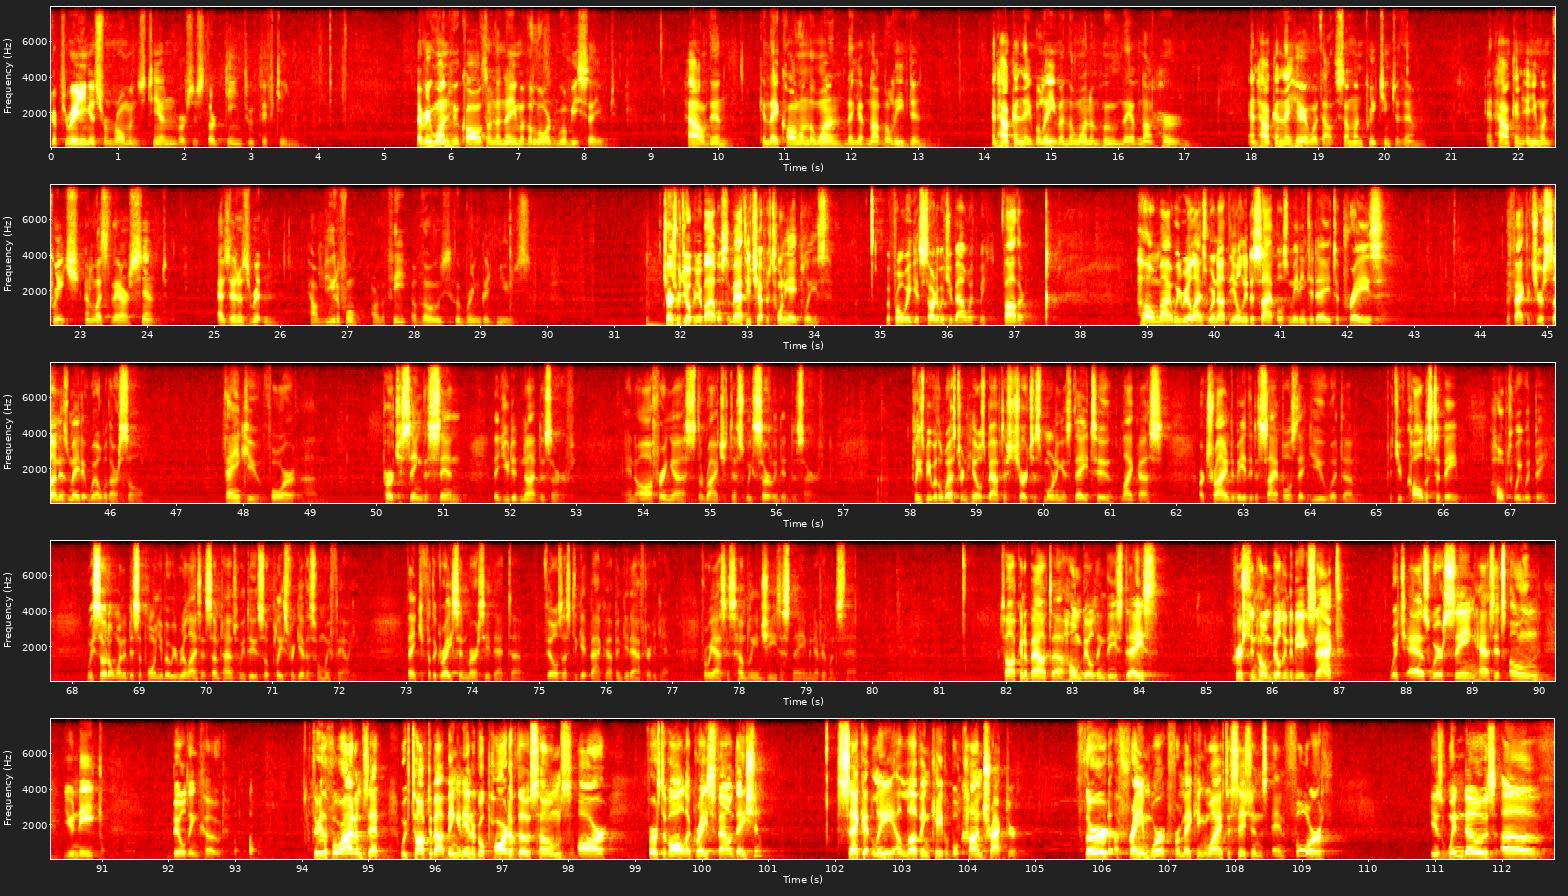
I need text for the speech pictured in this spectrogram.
Scripture reading is from Romans 10, verses 13 through 15. Everyone who calls on the name of the Lord will be saved. How, then, can they call on the one they have not believed in? And how can they believe in the one of whom they have not heard? And how can they hear without someone preaching to them? And how can anyone preach unless they are sent? As it is written, How beautiful are the feet of those who bring good news. Church, would you open your Bibles to Matthew chapter 28, please? Before we get started, would you bow with me? Father, oh my, we realize we're not the only disciples meeting today to praise the fact that your Son has made it well with our soul. Thank you for um, purchasing the sin that you did not deserve and offering us the righteousness we certainly didn't deserve. Please be with the Western Hills Baptist Church this morning as they too, like us, are trying to be the disciples that you would um, that you've called us to be, hoped we would be. We so don't want to disappoint you, but we realize that sometimes we do. So please forgive us when we fail you. Thank you for the grace and mercy that uh, fills us to get back up and get after it again. For we ask us humbly in Jesus' name, and everyone said. Talking about uh, home building these days, Christian home building to be exact, which, as we're seeing, has its own unique building code. Three of the four items that we've talked about being an integral part of those homes are first of all, a grace foundation. Secondly, a loving, capable contractor. Third, a framework for making wise decisions. And fourth, is windows of.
